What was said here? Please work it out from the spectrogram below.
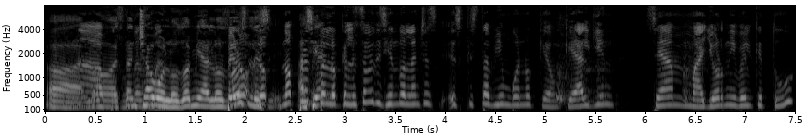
Ah, No, no, pues, están chavos los dos, mira, los Pero, dos les... lo, no, pero, lo que le estaba diciendo a Lancha es, es que está bien bueno que aunque alguien sea mayor nivel que tú,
